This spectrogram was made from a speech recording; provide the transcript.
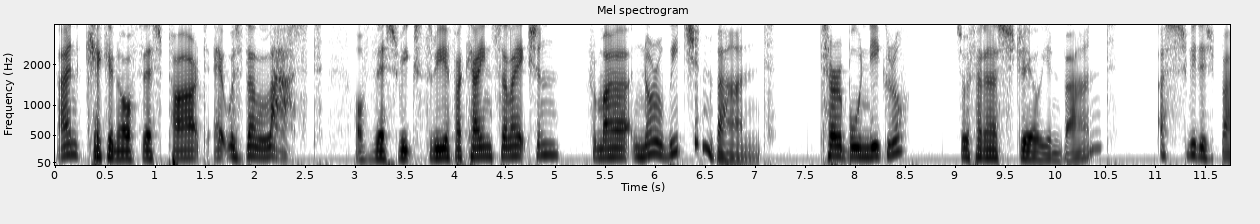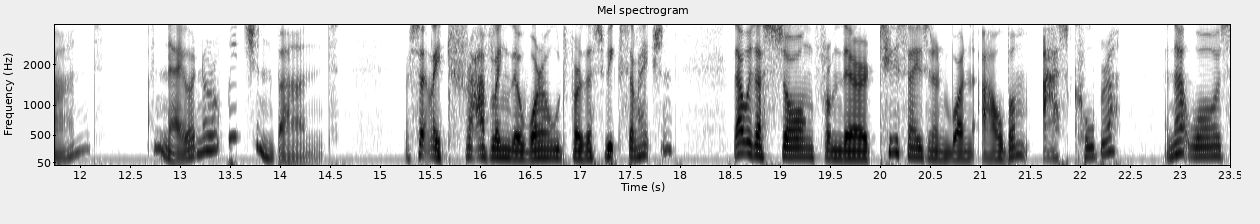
And kicking off this part, it was the last of this week's Three of a Kind selection from a Norwegian band, Turbonegro. So we've had an Australian band, a Swedish band, and now a Norwegian band. We're certainly travelling the world for this week's selection. That was a song from their 2001 album, Ass Cobra, and that was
